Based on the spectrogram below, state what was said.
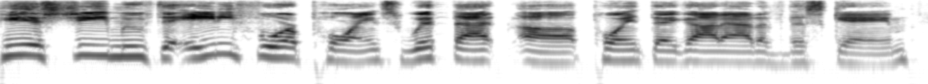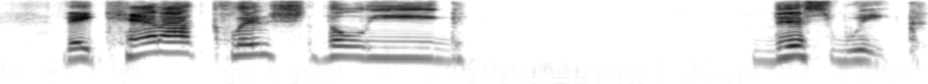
PSG moved to 84 points with that uh, point they got out of this game. They cannot clinch the league this week.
